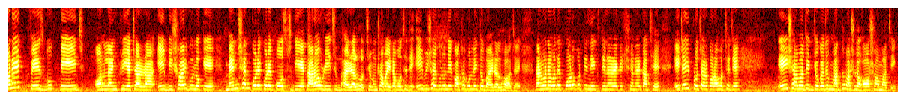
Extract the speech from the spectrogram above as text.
অনেক ফেসবুক পেজ অনলাইন ক্রিয়েটাররা এই বিষয়গুলোকে মেনশন করে করে পোস্ট দিয়ে তারাও রিচ ভাইরাল হচ্ছে এবং সবাই এটা বলছে যে এই বিষয়গুলো নিয়ে কথা বললেই তো ভাইরাল হওয়া যায়। তার মানে আমাদের পরবর্তী নেক্সট জেনারেশনের কাছে এটাই প্রচার করা হচ্ছে যে এই সামাজিক যোগাযোগ মাধ্যম আসলে অসামাজিক।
